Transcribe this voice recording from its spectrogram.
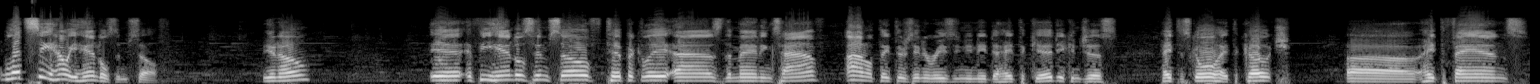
let's see how he handles himself. You know? If he handles himself typically as the Mannings have, I don't think there's any reason you need to hate the kid. You can just hate the school, hate the coach, uh, hate the fans,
